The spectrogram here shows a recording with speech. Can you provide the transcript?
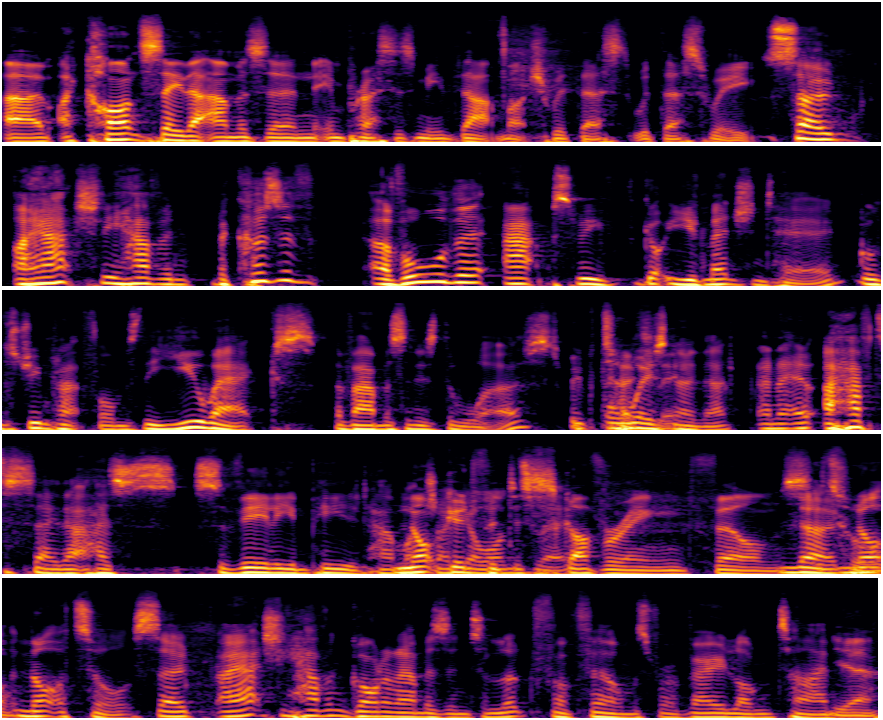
Um, I can't say that Amazon impresses me that much with their with their suite. So I actually haven't because of of all the apps we've got you've mentioned here, all the stream platforms, the UX of Amazon is the worst. We've always known that, and I, I have to say that has severely impeded how much Not I good go for onto it. discovering films. No, at all. not not at all. So I actually haven't gone on Amazon to look for films for a very long time. Yeah.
